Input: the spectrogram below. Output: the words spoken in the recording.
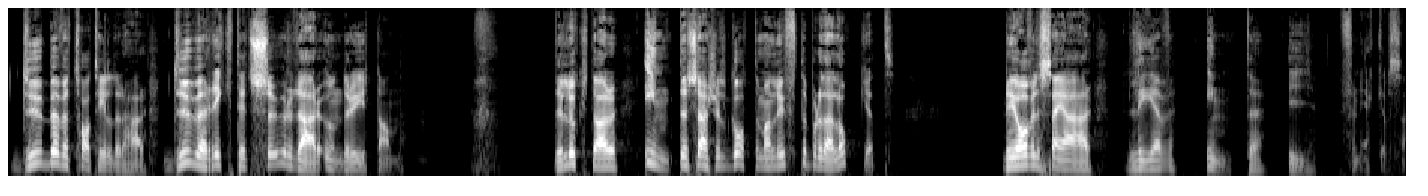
Du behöver ta till dig det här. Du är riktigt sur där under ytan. Det luktar inte särskilt gott när man lyfter på det där locket. Det jag vill säga är, lev inte i förnekelse.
